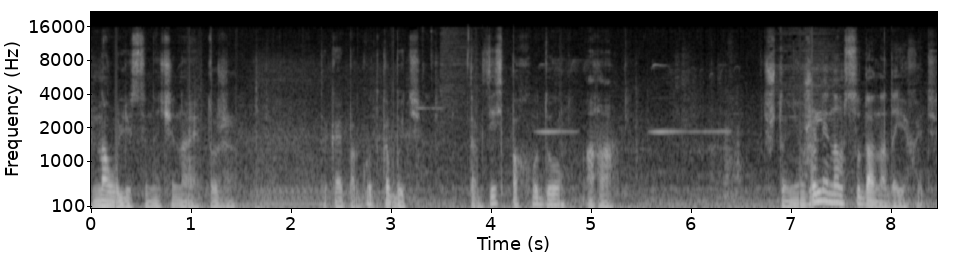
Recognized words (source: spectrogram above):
на улице начинает тоже такая погодка быть. Так, здесь походу... Ага. Что, неужели нам сюда надо ехать?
